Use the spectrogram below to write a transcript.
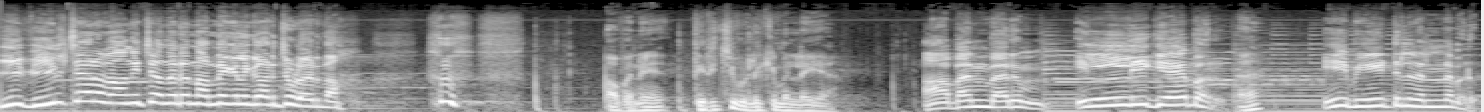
ഈ വീൽ ചെയർ വാങ്ങിച്ചു അന്നേരം നന്നെങ്കിലും കാണിച്ചുകൂടായിരുന്നാ? അവനെ തിരിച്ചു വിളിക്കുമല്ലയ്യ. അവൻ വരും. ഇല്ലിഗേ വരും. ഈ വീട്ടിൽ തന്നെ വരും.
